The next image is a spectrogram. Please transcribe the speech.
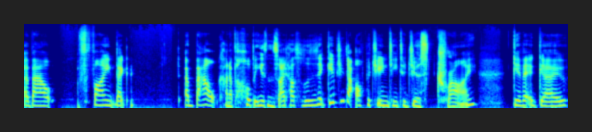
about find like about kind of hobbies and side hustles is it gives you that opportunity to just try, give it a go,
